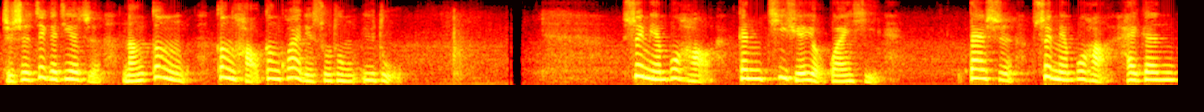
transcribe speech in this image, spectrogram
只是这个介质能更更好、更快的疏通淤堵。睡眠不好跟气血有关系，但是睡眠不好还跟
